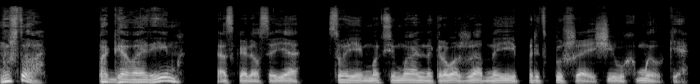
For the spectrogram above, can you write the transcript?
«Ну что, поговорим?» — оскалился я своей максимально кровожадной и предвкушающей ухмылке.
